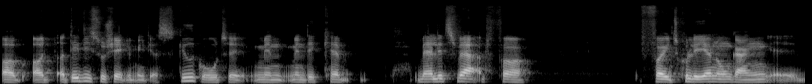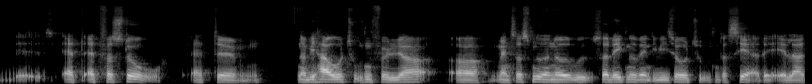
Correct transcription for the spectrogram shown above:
og, og, og det er de sociale medier skide gode til, men, men det kan være lidt svært for, for ens kolleger nogle gange øh, øh at, at forstå, at, øh, når vi har 8.000 følgere, og man så smider noget ud, så er det ikke nødvendigvis 8.000, der ser det, eller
